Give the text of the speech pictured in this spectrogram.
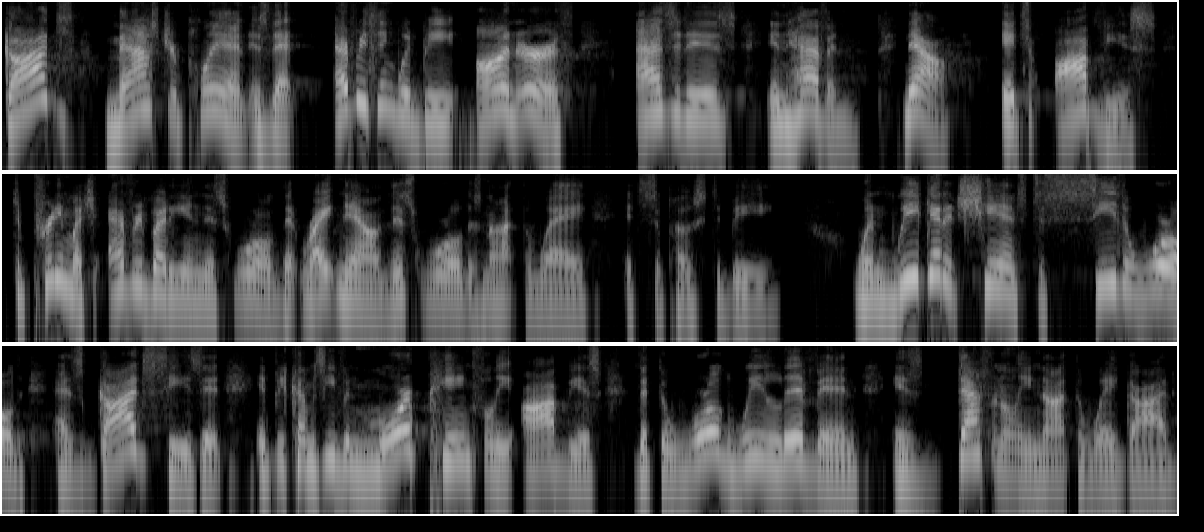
God's master plan is that everything would be on earth as it is in heaven. Now, it's obvious to pretty much everybody in this world that right now this world is not the way it's supposed to be. When we get a chance to see the world as God sees it, it becomes even more painfully obvious that the world we live in is definitely not the way God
